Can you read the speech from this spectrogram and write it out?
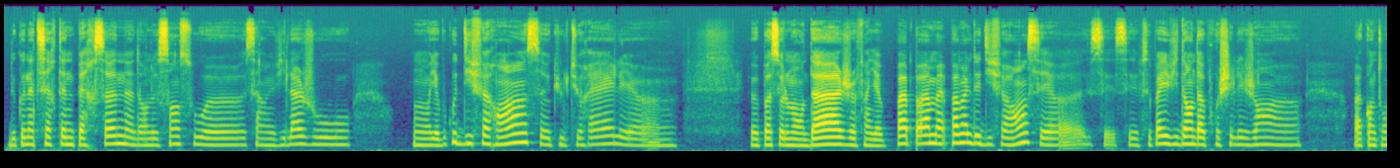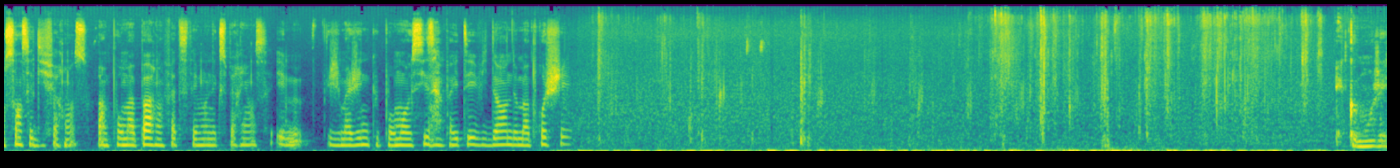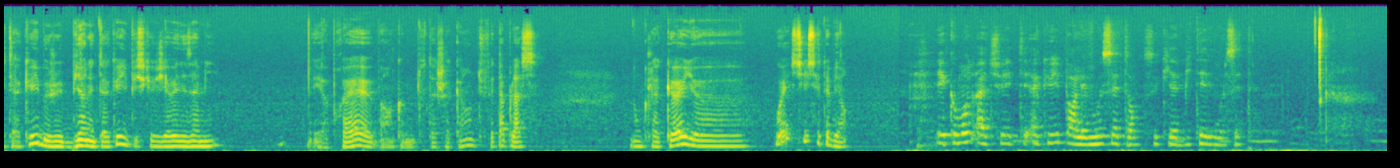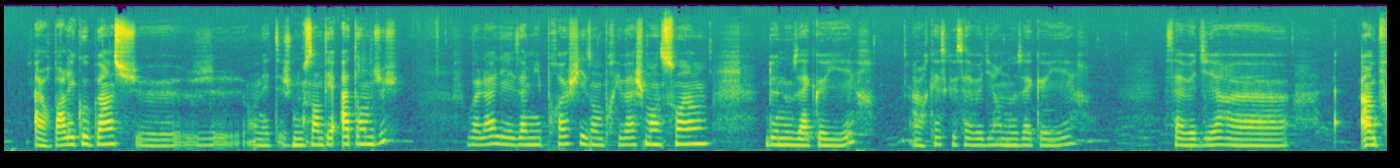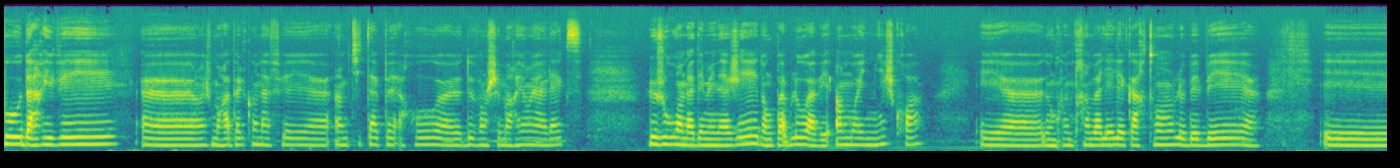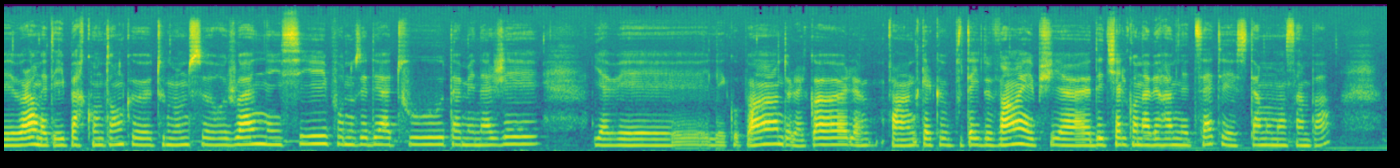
de connaître certaines personnes dans le sens où euh, c'est un village où il y a beaucoup de différences culturelles et euh, pas seulement d'âge. Enfin, il y a pas, pas, mal, pas mal de différences et c'est- pas évident d'approcher les gens bah, quand on sent ces différences. Enfin, pour ma part, en fait, c'était mon expérience. Et j'imagine que pour moi aussi, ça n'a pas été évident de m'approcher. Et comment j'ai été accueillie? Ben, J'ai bien été accueillie puisque j'y avais des amis. Et après, ben, comme tout à chacun, tu fais ta place. Donc l'accueil, euh, ouais, si, c'était bien. Et comment as-tu été accueilli par les Mossetans, ceux qui habitaient les Mossettes Alors par les copains, je nous sentais attendus. Voilà, les amis proches, ils ont pris vachement soin de nous accueillir. Alors qu'est-ce que ça veut dire nous accueillir? Ça veut dire euh, un pot d'arrivée. Euh, je me rappelle qu'on a fait euh, un petit apéro euh, devant chez Marion et Alex le jour où on a déménagé. Donc Pablo avait un mois et demi, je crois. Et donc on trimballait les cartons, le bébé. et voilà, on était hyper contents que tout le monde se rejoigne ici pour nous aider à tout aménager. Il y avait les copains, de l'alcool, enfin quelques bouteilles de vin et puis euh, des tiels qu'on avait ramenés de 7 et c'était un moment sympa.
